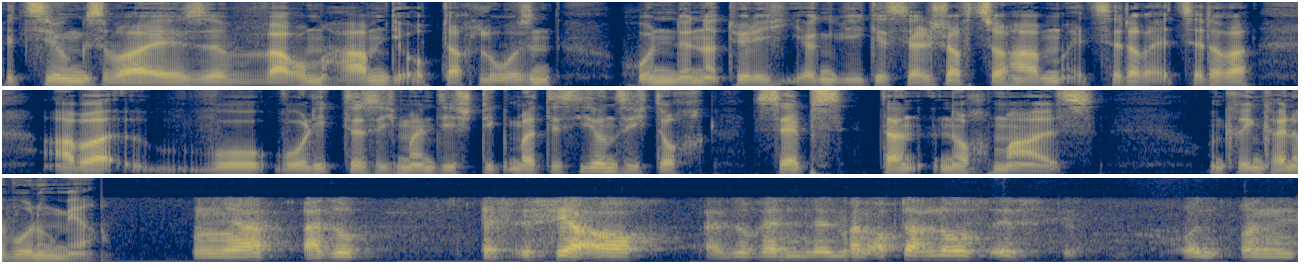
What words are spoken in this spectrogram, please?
beziehungsweise warum haben die Obdachlosen Hunde natürlich irgendwie Gesellschaft zu haben, etc., etc. Aber wo, wo liegt es? Ich meine, die stigmatisieren sich doch selbst dann nochmals und kriegen keine Wohnung mehr. Ja, also es ist ja auch, also wenn, wenn man obdachlos ist und, und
